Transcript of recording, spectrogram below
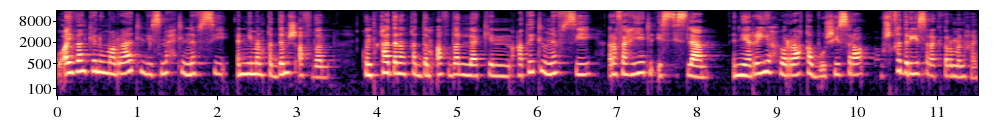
وأيضا كانوا مرات اللي سمحت لنفسي أني ما نقدمش أفضل. كنت قادرة نقدم أفضل لكن عطيت لنفسي رفاهية الاستسلام. إني نريح ونراقب وش يسرى وش قدر يسرى أكثر من هيك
